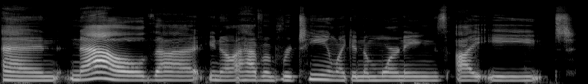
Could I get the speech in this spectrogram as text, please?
And now that, you know, I have a routine, like in the mornings, I eat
